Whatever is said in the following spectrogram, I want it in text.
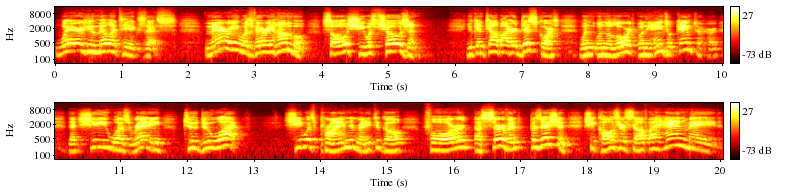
where humility exists. Mary was very humble, so she was chosen. You can tell by her discourse when, when the Lord, when the angel came to her, that she was ready to do what? She was primed and ready to go for a servant position. She calls herself a handmaid.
